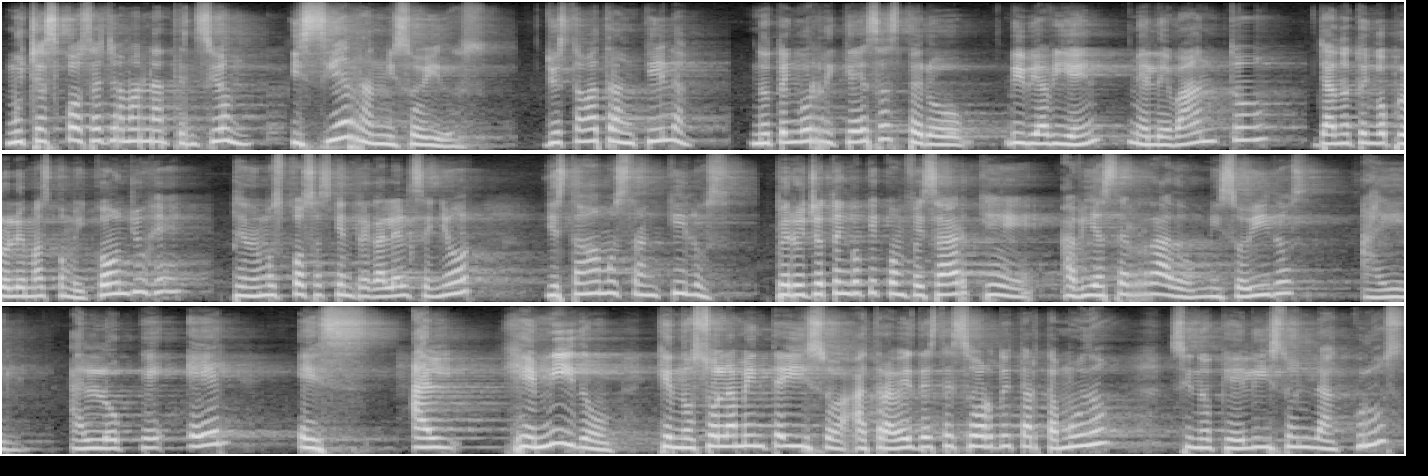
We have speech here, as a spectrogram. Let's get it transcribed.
muchas cosas llaman la atención y cierran mis oídos. Yo estaba tranquila, no tengo riquezas, pero vivía bien, me levanto, ya no tengo problemas con mi cónyuge, tenemos cosas que entregarle al Señor y estábamos tranquilos. Pero yo tengo que confesar que había cerrado mis oídos a Él, a lo que Él es, al gemido que no solamente hizo a través de este sordo y tartamudo, sino que Él hizo en la cruz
